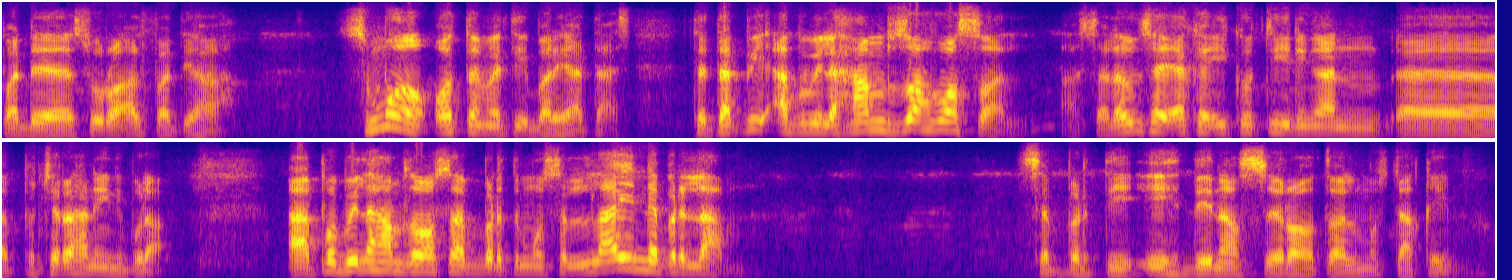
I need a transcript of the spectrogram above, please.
pada surah Al-Fatihah. Semua automatik bari atas. Tetapi apabila Hamzah wasal, ha, selalu saya akan ikuti dengan uh, pencerahan ini pula. Apabila Hamzah wasal bertemu selain daripada lam. Seperti ihdinas siratal mustaqim.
